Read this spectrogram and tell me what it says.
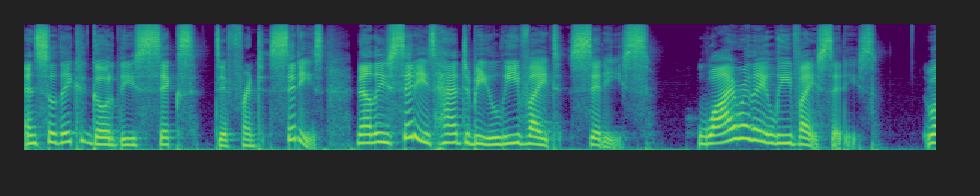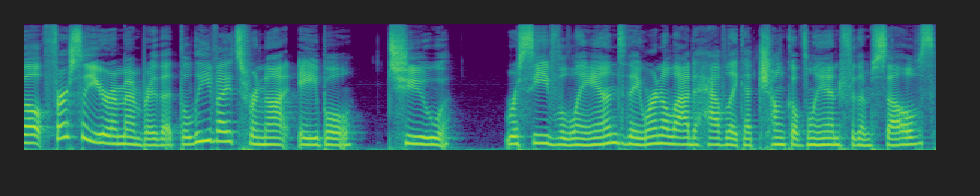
And so they could go to these six different cities. Now, these cities had to be Levite cities. Why were they Levite cities? Well, firstly, you remember that the Levites were not able to receive land. They weren't allowed to have like a chunk of land for themselves.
